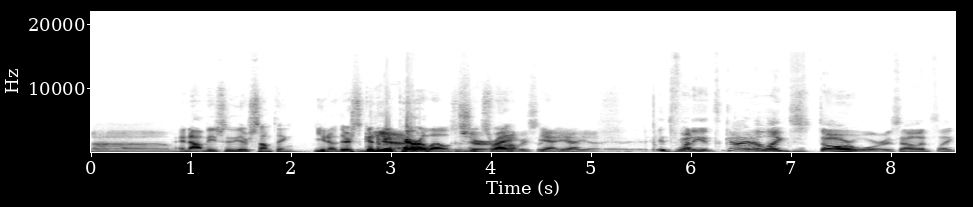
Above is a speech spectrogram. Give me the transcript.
Um, And obviously, there's something. You know, there's going to be parallels in sure, this, right? Obviously, yeah, yeah, yeah. yeah. It's funny. It's kind of like Star Wars. How it's like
